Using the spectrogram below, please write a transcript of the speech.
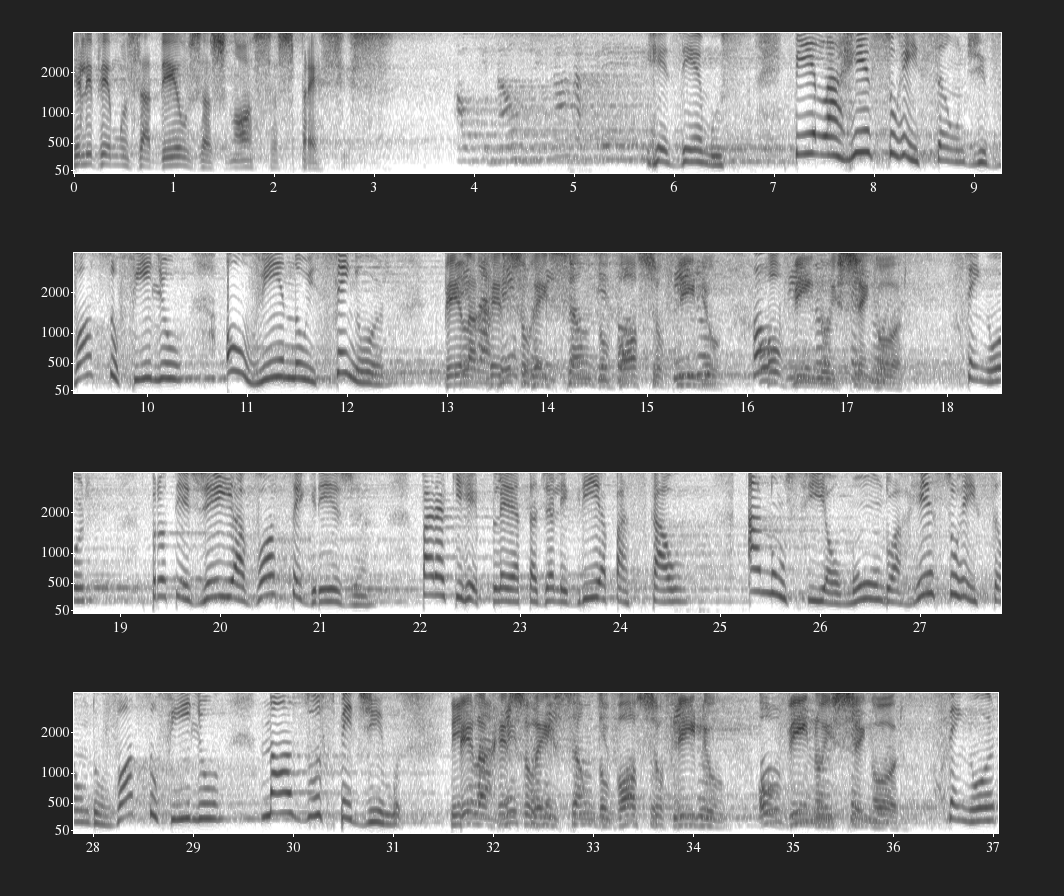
Elevemos a Deus as nossas preces. Ao final de cada prece, rezemos pela ressurreição de vosso Filho, ouvi-nos, Senhor. Pela ressurreição do vosso Filho, ouvi-nos, Senhor. Senhor, protegei a vossa igreja, para que, repleta de alegria pascal, anuncie ao mundo a ressurreição do vosso Filho, nós vos pedimos. Pela ressurreição do vosso Filho, ouvi-nos, Senhor. Senhor,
